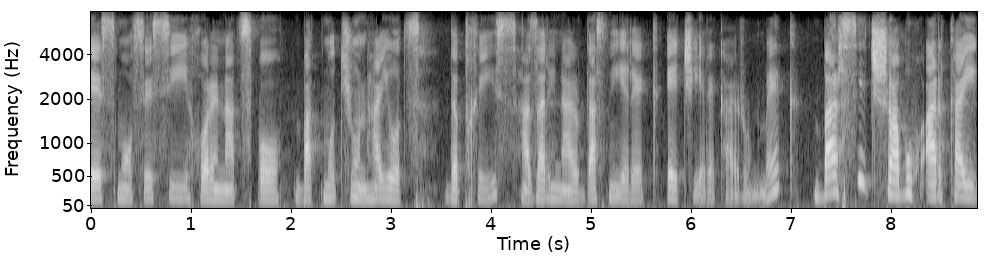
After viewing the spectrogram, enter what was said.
դես Մովսեսի Խորենացվո բատմություն հայոց դպխիս 1913 H301 Բարսիտ Շաբուհ արքայի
